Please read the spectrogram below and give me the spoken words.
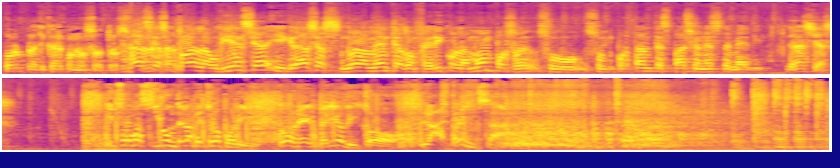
por platicar con nosotros. Gracias a toda la audiencia y gracias nuevamente a don Federico Lamón por su, su importante espacio en este medio. Gracias. Información de la metrópoli con el periódico La Prensa. Música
